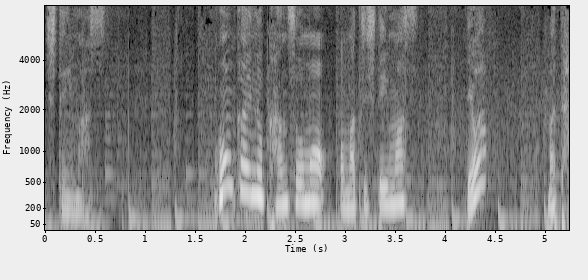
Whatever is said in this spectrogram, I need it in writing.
しています。今回の感想もお待ちしています。ではまた。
